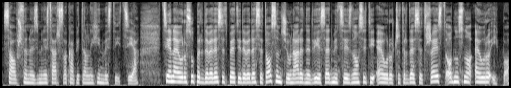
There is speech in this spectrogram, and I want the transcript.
saopšteno iz Ministarstva kapitalnih investicija. Cijena euro super 95 i 98 će u naredne dvije sedmice iznositi euro 46, odnosno euro i po.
